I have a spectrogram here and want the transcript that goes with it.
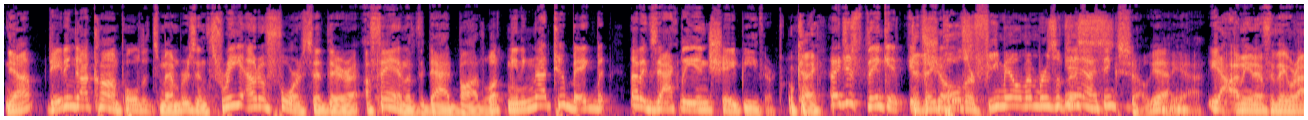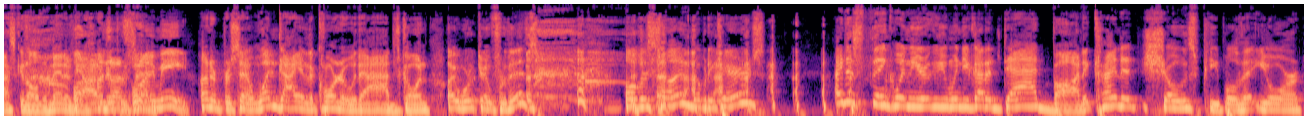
Yeah. Dating.com polled its members, and three out of four said they're a fan of the dad bod look, meaning not too big, but not exactly in shape either. Okay. And I just think it, it Did they shows, pull their female members of this? Yeah, I think so. Yeah, yeah. Yeah, I mean, if they were asking all the men, it'd be Well, 100%. that's what I mean. 100%. One guy in the corner with abs going, I worked out for this. all this time. Nobody cares. I just think when you're when you got a dad bod, it kind of shows people that you're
